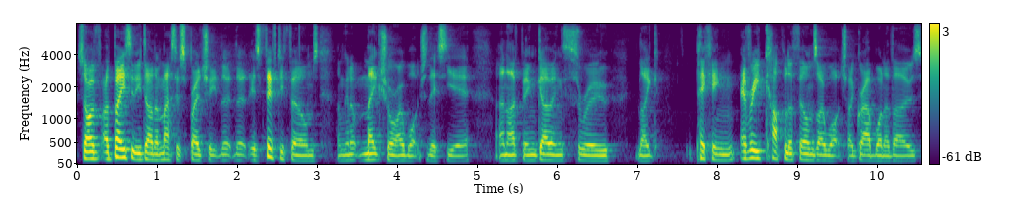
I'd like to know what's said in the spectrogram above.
So I've, I've basically done a massive spreadsheet that, that is 50 films. I'm going to make sure I watch this year, and I've been going through like picking every couple of films I watch, I grab one of those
